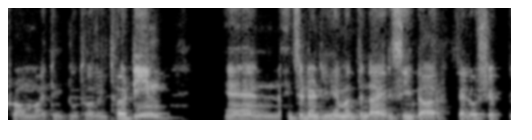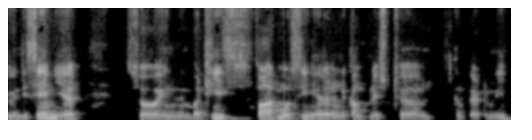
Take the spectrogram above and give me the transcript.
from, I think, 2013. And incidentally, Hemant and I received our fellowship in the same year. So, in but he's far more senior and accomplished um, compared to me.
